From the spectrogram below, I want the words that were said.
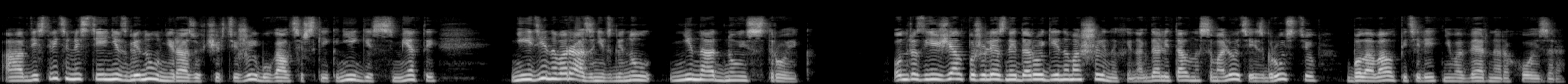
а в действительности и не взглянул ни разу в чертежи, бухгалтерские книги, сметы, ни единого раза не взглянул ни на одну из строек. Он разъезжал по железной дороге и на машинах, иногда летал на самолете и с грустью баловал пятилетнего Вернера Хойзера.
